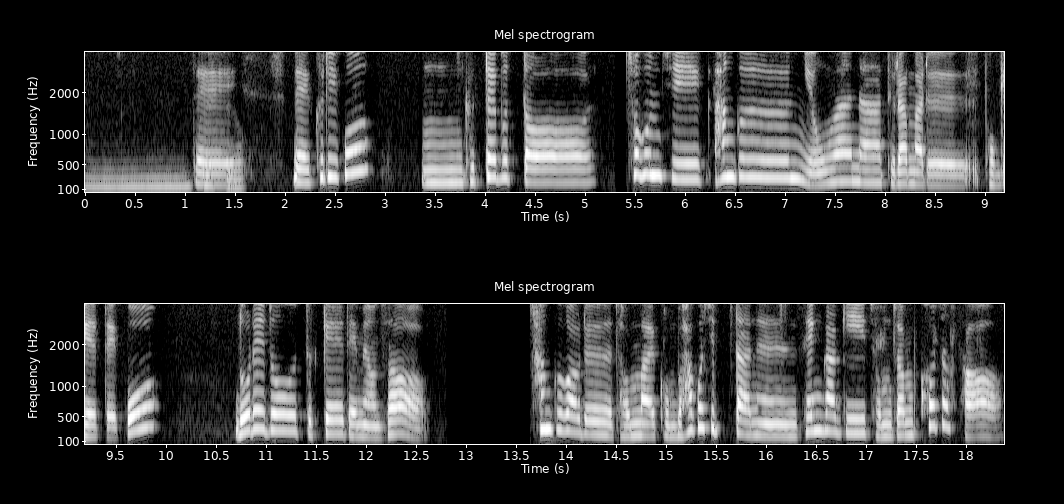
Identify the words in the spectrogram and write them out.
음, 네. 그랬어요. 네, 그리고, 음, 그때부터 조금씩 한국 영화나 드라마를 보게 되고, 노래도 듣게 되면서 한국어를 정말 공부하고 싶다는 생각이 점점 커져서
